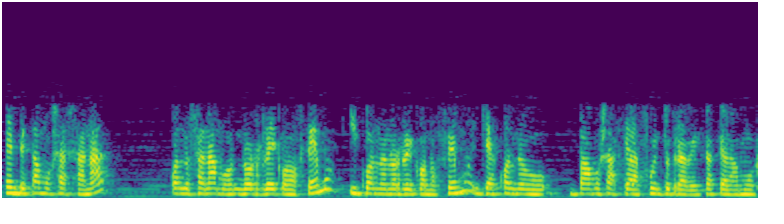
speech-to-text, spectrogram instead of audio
empezamos a sanar. Cuando sanamos nos reconocemos y cuando nos reconocemos ya es cuando vamos hacia la fuente otra vez, hacia el amor.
